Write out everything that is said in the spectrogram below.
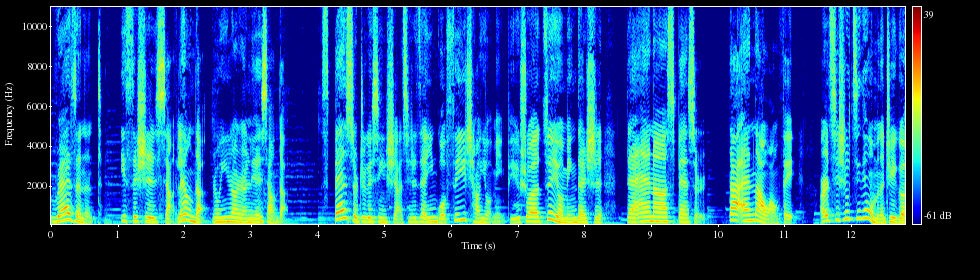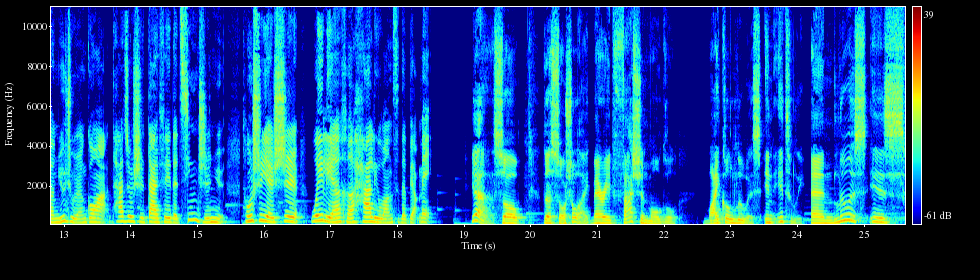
resonant 意思是响亮的，容易让人联想的。Spencer 这个姓氏啊，其实在英国非常有名。比如说，最有名的是 Diana Spencer，戴安娜王妃。而其实今天我们的这个女主人公啊，她就是戴妃的亲侄女，同时也是威廉和哈利王子的表妹。Yeah, so the socialite married fashion mogul Michael Lewis in Italy, and Lewis is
